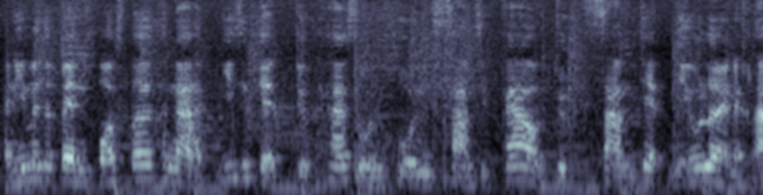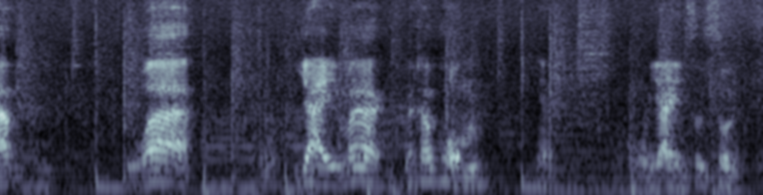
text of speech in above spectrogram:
อันนี้มันจะเป็นโปสเตอร์ขนาด 27.50คูณ39.37 นิ้วเลยนะครับถือว่าใหญ่มากนะครับผมเนี่ยโหใหญ่สุดๆ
